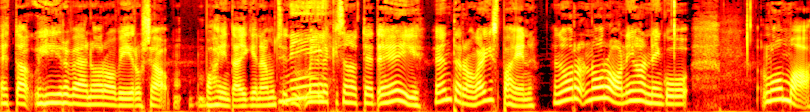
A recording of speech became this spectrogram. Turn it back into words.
että hirveä norovirus ja pahinta ikinä. Mutta sitten Niin. meillekin sanottiin, että ei, entero on kaikista pahin. Ja Noro, on ihan niin kuin loma.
